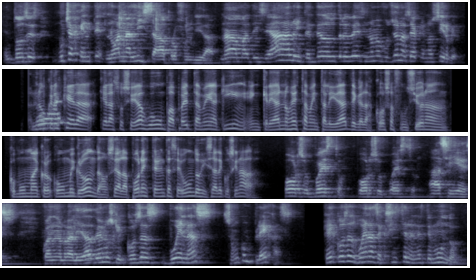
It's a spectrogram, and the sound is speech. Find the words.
Entonces, mucha gente no analiza a profundidad, nada más dice, ah, lo intenté dos o tres veces y no me funciona, o sea que no sirve. ¿No, crees que la, que la sociedad juega un papel también aquí en, crearnos esta mentalidad de que las cosas funcionan como un, micro, como un microondas? O sea, la pones 30 segundos y sale cocinada. Por supuesto, por supuesto, así es. Cuando en realidad vemos que cosas buenas son complejas. ¿Qué cosas buenas existen en este mundo?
